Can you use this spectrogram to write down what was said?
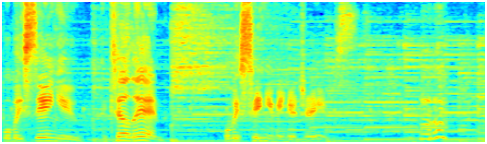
We'll be seeing you. Until then, we'll be seeing you in your dreams.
